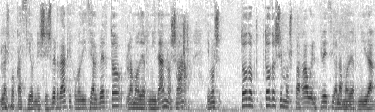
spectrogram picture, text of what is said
las vocaciones? Es verdad que, como dice Alberto, la modernidad nos ha. Hemos, todo, todos hemos pagado el precio a la modernidad,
